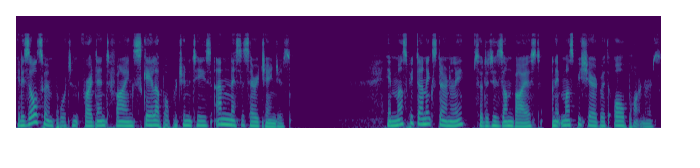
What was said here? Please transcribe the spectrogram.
It is also important for identifying scale-up opportunities and necessary changes. It must be done externally so that it is unbiased and it must be shared with all partners.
